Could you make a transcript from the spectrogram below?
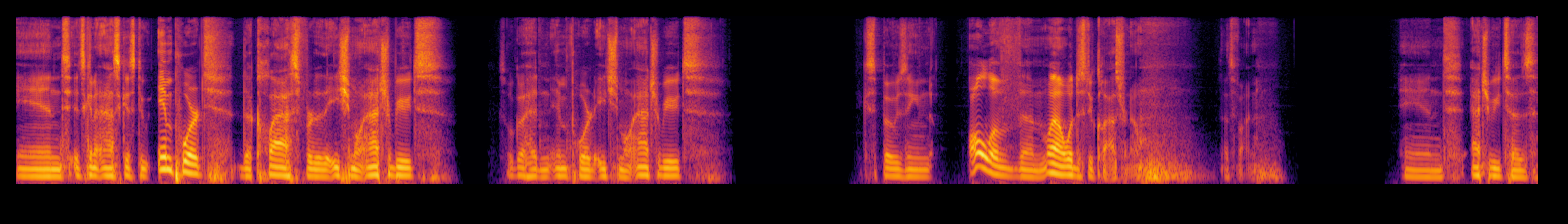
And it's going to ask us to import the class for the HTML attributes. So we'll go ahead and import HTML attributes, exposing all of them. Well, we'll just do class for now. That's fine. And attributes has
